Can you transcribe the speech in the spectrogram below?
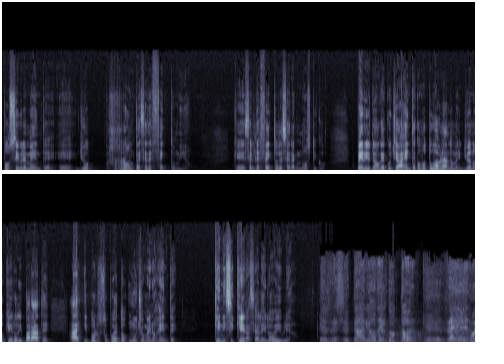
posiblemente eh, yo rompa ese defecto mío, que es el defecto de ser agnóstico. Pero yo tengo que escuchar a gente como tú hablándome, yo no quiero disparate. Ah, y por supuesto, mucho menos gente que ni siquiera se ha leído la Biblia. El recetario del doctor Guerrero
